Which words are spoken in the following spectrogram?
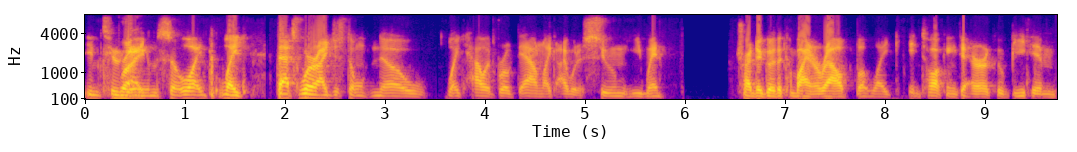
in two right. games. So like like that's where I just don't know like how it broke down. Like I would assume he went tried to go the combiner route, but like in talking to Eric who beat him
